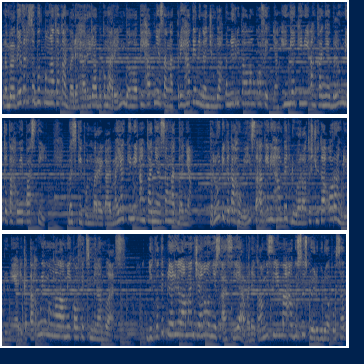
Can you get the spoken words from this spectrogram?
Lembaga tersebut mengatakan pada hari Rabu kemarin bahwa pihaknya sangat prihatin dengan jumlah penderita long COVID yang hingga kini angkanya belum diketahui pasti, meskipun mereka meyakini angkanya sangat banyak. Perlu diketahui, saat ini hampir 200 juta orang di dunia diketahui mengalami COVID-19. Dikutip dari laman channel News Asia pada Kamis 5 Agustus 2021,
